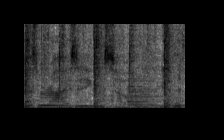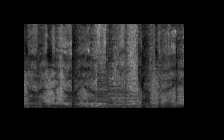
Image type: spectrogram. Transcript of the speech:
mesmerizing So hypnotizing I am captivated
